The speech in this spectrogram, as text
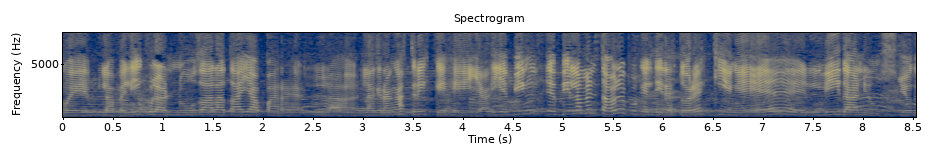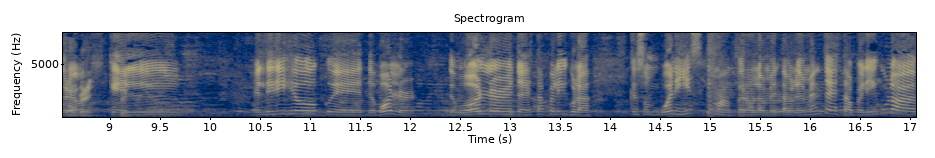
pues la película no da la talla para la, la gran actriz que es ella. Y es bien, es bien lamentable porque el director es quien es, es Lee Daniels, yo creo. Que sí. él Él dirigió eh, The Butler, The Butler, de estas películas que son buenísimas, pero lamentablemente esta película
